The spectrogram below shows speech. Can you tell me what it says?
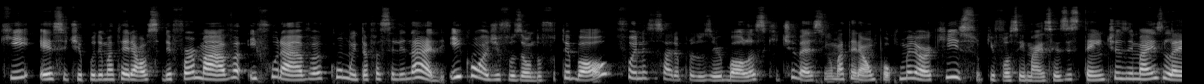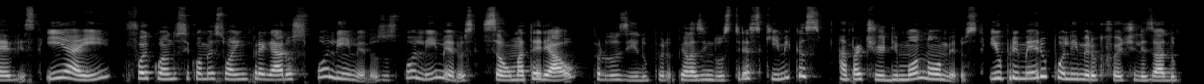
que esse tipo de material se deformava e furava com muita facilidade. E com a difusão do futebol, foi necessário produzir bolas que tivessem um material um pouco melhor que isso, que fossem mais resistentes e mais leves. E aí foi quando se começou a empregar os polímeros. Os polímeros são um material produzido por, pelas indústrias químicas a partir de monômeros. E o primeiro polímero que foi utilizado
